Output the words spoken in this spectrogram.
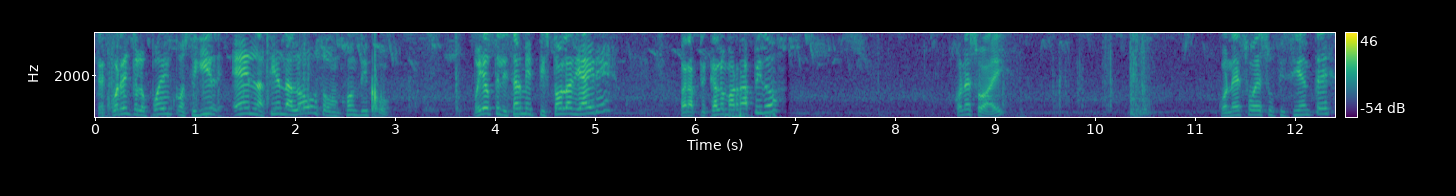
Recuerden que lo pueden conseguir en la tienda Lowe's o en Home Depot. Voy a utilizar mi pistola de aire para aplicarlo más rápido. Con eso hay. Con eso es suficiente.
